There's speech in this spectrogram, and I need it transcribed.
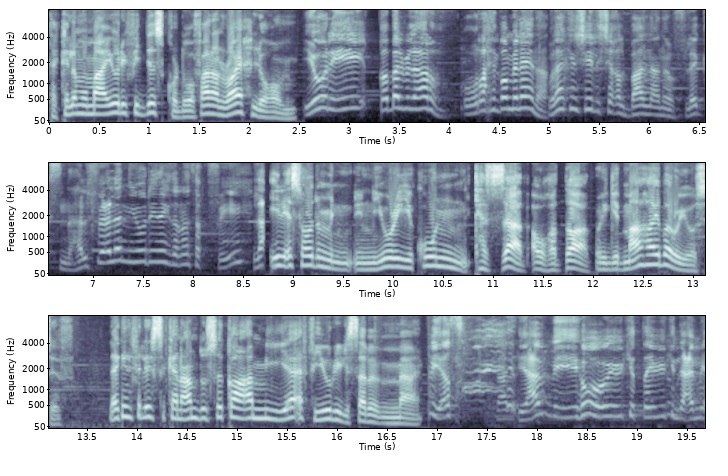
تكلموا مع يوري في ال Discord وهو فعلا رايح لهم. يوري قبل بالعرض وراح ينضم إلينا. ولكن الشيء اللي شغل بالنا أنا وفليكس إن هل فعلا يوري نقدر نثق فيه؟ لا. إلي سوردوم من إن يوري يكون كذاب أو غدار ويجيب معاه هايبر ويوسف. لكن فليكس كان عنده ثقة عمياء في يوري لسبب ما. يا عمي هو يمكن طيب يمكن عمي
